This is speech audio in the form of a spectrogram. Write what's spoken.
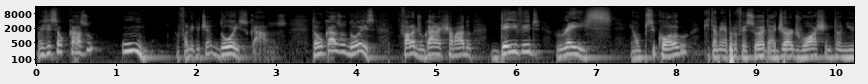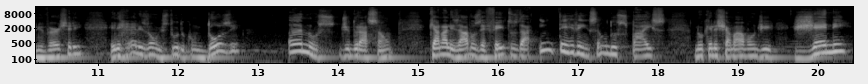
Mas esse é o caso 1. Um. Eu falei que eu tinha dois casos. Então o caso 2 fala de um cara chamado David Race. É um psicólogo que também é professor da George Washington University. Ele realizou um estudo com 12 anos de duração que analisava os efeitos da intervenção dos pais no que eles chamavam de gene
